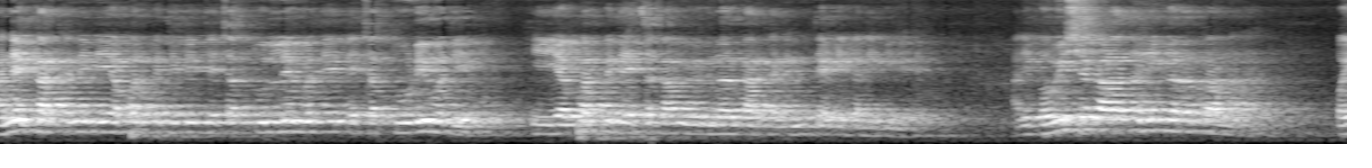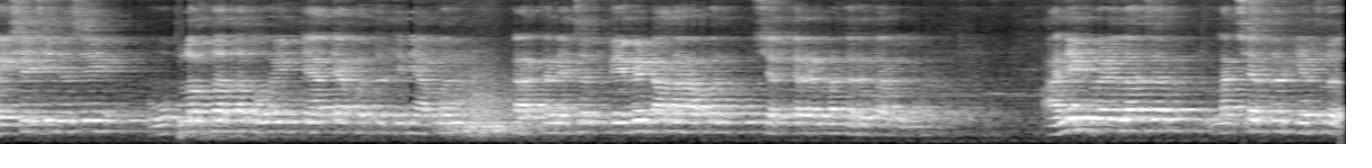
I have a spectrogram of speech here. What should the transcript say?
अनेक कारखान्यांनी एफ आर पी दिली त्याच्या तुलनेमध्ये त्याच्या तोडीमध्ये ही एफ आर पी द्यायचं काम विघ्नर कारखान्याने त्या ठिकाणी केलेलं आहे. आणि भविष्य काळातही करत राहणार आहे. पैशाची जशी उपलब्धता होईल त्या त्या पद्धतीने आपण कारखान्याचं पेमेंट आधार आपण शेतकऱ्यांना करत आलो अनेक वेळेला जर लक्षात जर घेतलं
